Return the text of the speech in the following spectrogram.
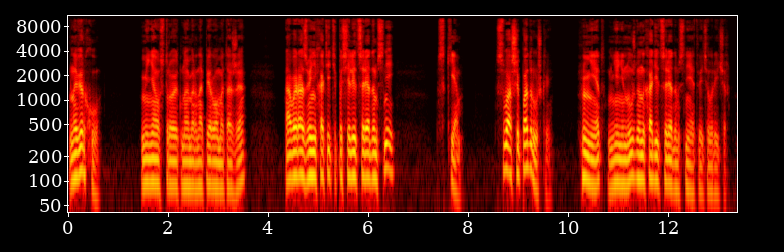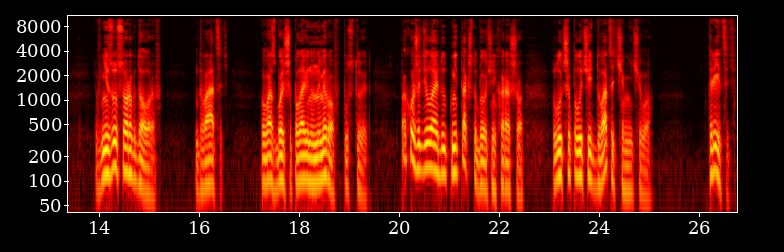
«Наверху». Меня устроит номер на первом этаже. А вы разве не хотите поселиться рядом с ней? С кем? С вашей подружкой. Нет, мне не нужно находиться рядом с ней, ответил Ричард. Внизу 40 долларов. 20. У вас больше половины номеров пустует. Похоже, дела идут не так, чтобы очень хорошо. Лучше получить 20, чем ничего. 30.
